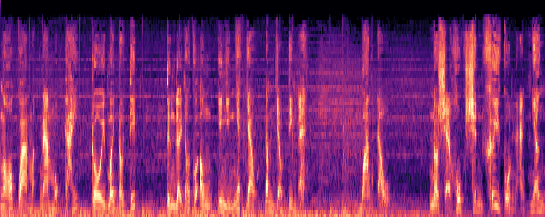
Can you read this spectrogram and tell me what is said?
Ngó qua mặt Nam một cái Rồi mới nói tiếp. Từng lời nói của ông như những nhát dao đâm vào tim An. Ban đầu Nó sẽ hút sinh khí của nạn nhân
